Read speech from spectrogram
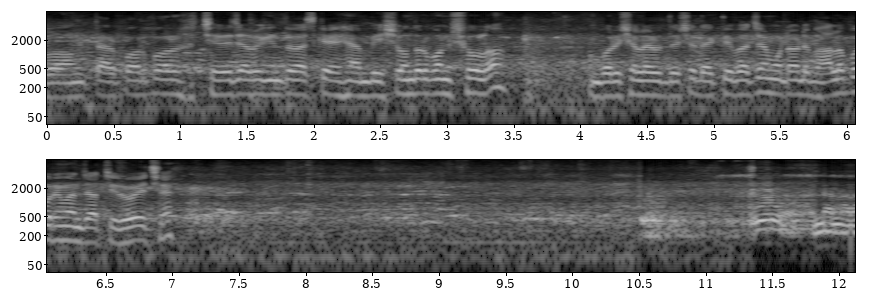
এবং তার পরপর ছেড়ে যাবে কিন্তু আজকে এমবি সুন্দরবন ষোলো, বরিশালের উদ্দেশ্যে দেখতে পাচ্ছেন, মোটামুটি ভালো পরিমাণ যাত্রী রয়েছে। না না।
